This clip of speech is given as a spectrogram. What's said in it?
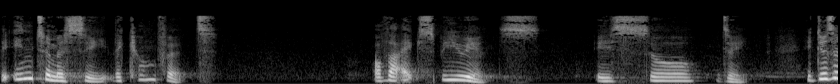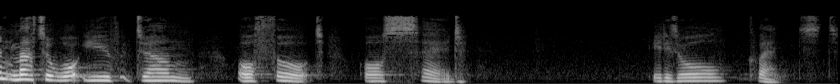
The intimacy, the comfort of that experience is so deep. It doesn't matter what you've done or thought or said. It is all cleansed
